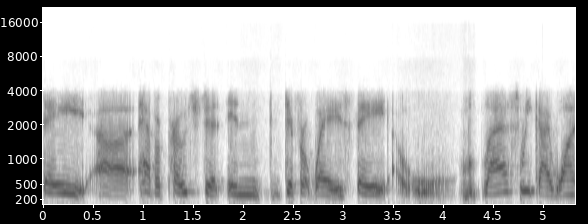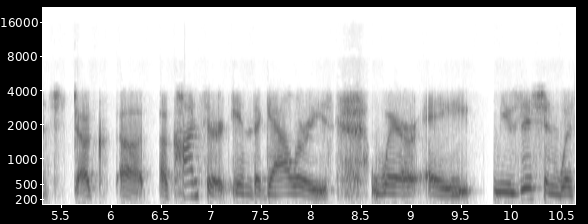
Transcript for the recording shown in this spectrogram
they uh, have approached it in different ways. They last week I watched a, uh, a concert in the galleries where a musician was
